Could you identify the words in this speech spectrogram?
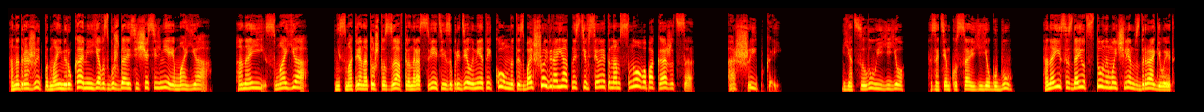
Она дрожит под моими руками, и я возбуждаюсь еще сильнее. Моя. Анаис, моя. Несмотря на то, что завтра на рассвете и за пределами этой комнаты с большой вероятностью все это нам снова покажется ошибкой. Я целую ее, затем кусаю ее губу, Анаис издает стон, и мой член вздрагивает.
